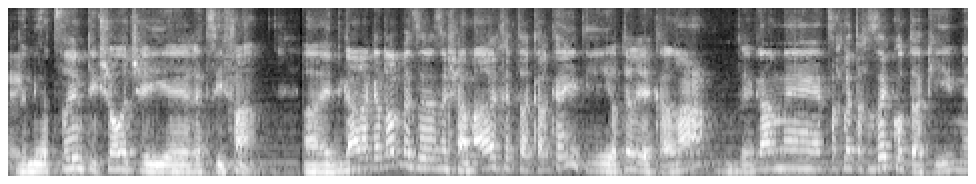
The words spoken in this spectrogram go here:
Okay. אוקיי. ומייצרים תקשורת שהיא אה, רציפה. האתגר הגדול בזה זה שהמערכת הקרקעית היא יותר יקרה וגם uh, צריך לתחזק אותה, כי אם uh,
